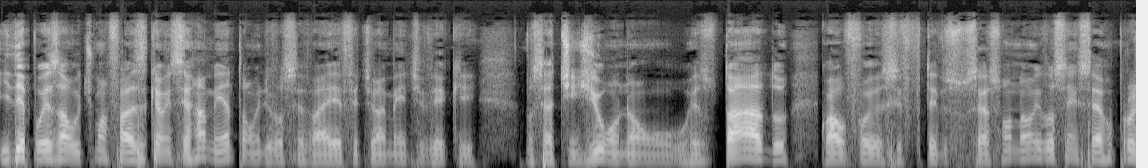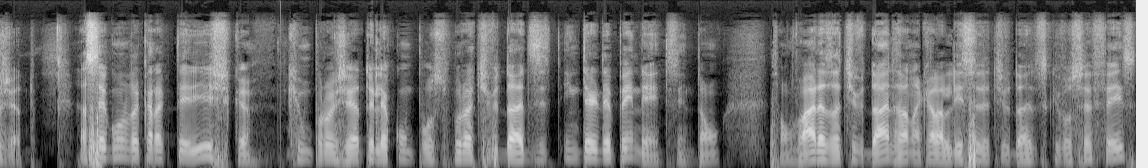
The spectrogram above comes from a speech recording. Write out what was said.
E depois a última fase, que é o encerramento, onde você vai efetivamente ver que você atingiu ou não o resultado, qual foi, se teve sucesso ou não, e você você encerra o projeto. A segunda característica que um projeto ele é composto por atividades interdependentes. Então, são várias atividades, lá naquela lista de atividades que você fez,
